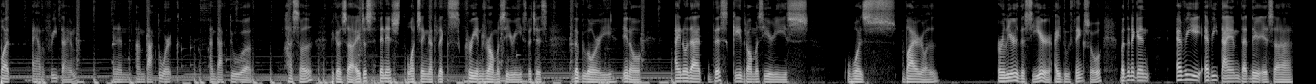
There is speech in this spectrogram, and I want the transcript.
but I have a free time and then I'm back to work. I'm back to uh, hustle because uh, I just finished watching Netflix Korean drama series, which is The Glory. You know, I know that this K drama series was viral earlier this year. I do think so, but then again, every every time that there is a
